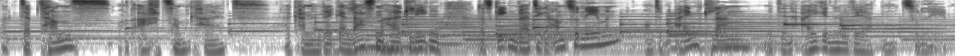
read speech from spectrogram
Akzeptanz und Achtsamkeit. Er kann in der Gelassenheit liegen, das Gegenwärtige anzunehmen und im Einklang mit den eigenen Werten zu leben.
